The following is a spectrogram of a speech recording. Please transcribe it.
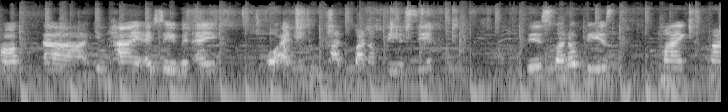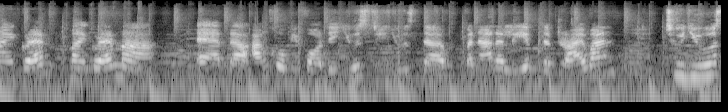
talk uh, in Thai I say when I oh I need to cut one of these see this one of these my my grand my grandma and uh, uncle before they used to use the banana leaf the dry one to use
